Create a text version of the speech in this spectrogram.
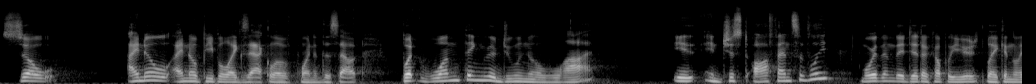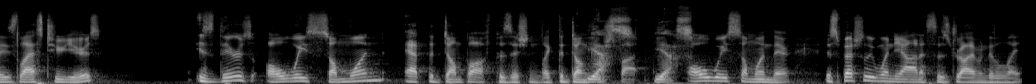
So I know I know people like Zach Lowe have pointed this out, but one thing they're doing a lot in just offensively, more than they did a couple years like in these last two years, is there's always someone at the dump off position, like the dunker Yes. spot. Yes. Always someone there. Especially when Giannis is driving to the lane.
